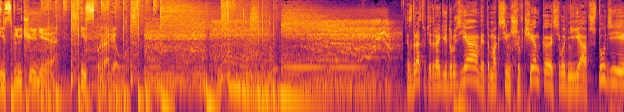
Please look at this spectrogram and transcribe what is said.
Исключение из правил. Здравствуйте, дорогие друзья. Это Максим Шевченко. Сегодня я в студии,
